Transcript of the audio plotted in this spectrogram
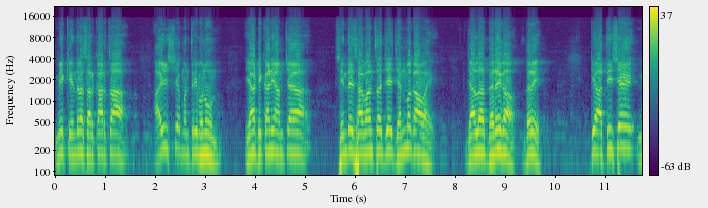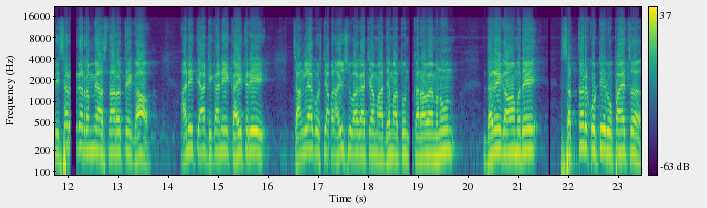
मी केंद्र सरकारचा आयुष्य मंत्री म्हणून या ठिकाणी आमच्या शिंदे साहेबांचं जे जन्मगाव आहे ज्याला दरेगाव दरे की अतिशय निसर्गरम्य असणारं ते गाव. आणि त्या ठिकाणी काहीतरी चांगल्या गोष्टी आपण आयुष विभागाच्या माध्यमातून कराव्या म्हणून दरे गावामध्ये सत्तर कोटी रुपयाचं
